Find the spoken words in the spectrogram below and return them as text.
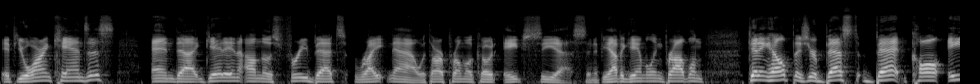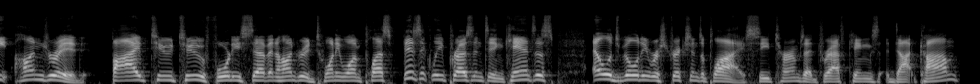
if you are in Kansas and uh, get in on those free bets right now with our promo code HCS. And if you have a gambling problem, getting help is your best bet. Call 800 522 4700 21 plus, physically present in Kansas. Eligibility restrictions apply. See terms at DraftKings.com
